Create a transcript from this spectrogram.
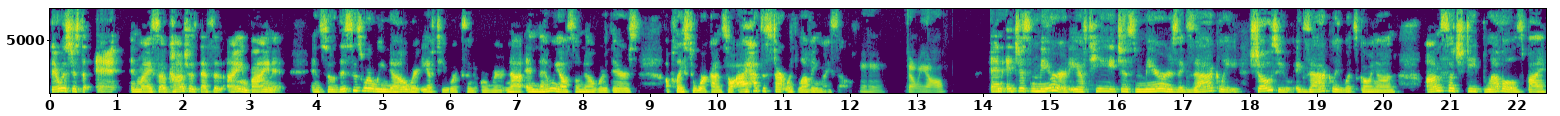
there was just a eh in my subconscious that said, I ain't buying it. And so this is where we know where EFT works and or where not. And then we also know where there's a place to work on. So I had to start with loving myself. Mm-hmm. Don't we all? And it just mirrored EFT just mirrors exactly shows you exactly what's going on on such deep levels by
